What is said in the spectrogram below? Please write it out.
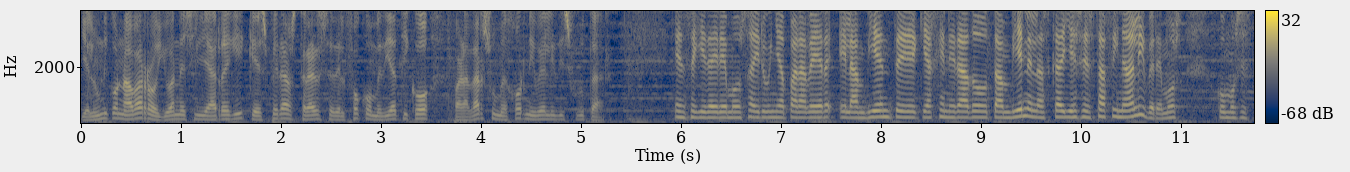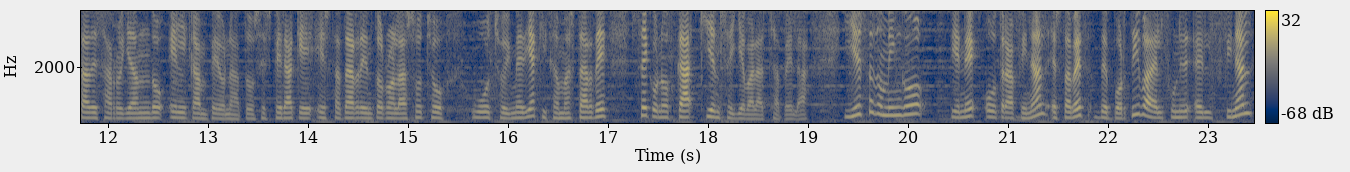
y el único navarro, Joanes Illarregui, que espera abstraerse del foco mediático para dar su mejor nivel y disfrutar. Enseguida iremos a Iruña para ver el ambiente que ha generado también en las calles esta final y veremos cómo se está desarrollando el campeonato. Se espera que esta tarde, en torno a las 8 u 8 y media, quizá más tarde, se conozca quién se lleva la chapela. Y este domingo tiene otra final, esta vez deportiva, el, final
